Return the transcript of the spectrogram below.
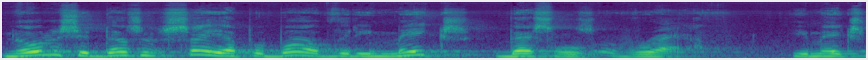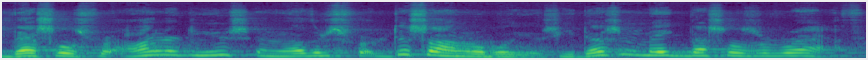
Notice it doesn't say up above that he makes vessels of wrath. He makes vessels for honored use and others for dishonorable use. He doesn't make vessels of wrath.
